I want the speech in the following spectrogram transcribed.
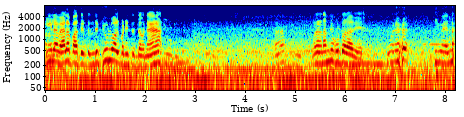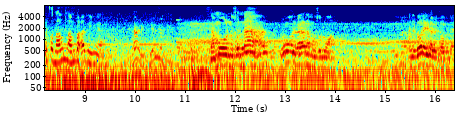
கீழே வேலை பார்த்துட்டு இருந்து ஃபியூல் வால் பண்ணிட்டு இருந்தவனை? இவனை நம்பி கூட்டு வராது. இவனு இவன் என்ன சொன்னாலும் நம்பாதீங்க. நம்ம ஒன்று சொன்னால் இவன் ஒரு வேலை நமக்கு சொல்லுவான். அந்த டோரை ஐடா வைத்தோம்ல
